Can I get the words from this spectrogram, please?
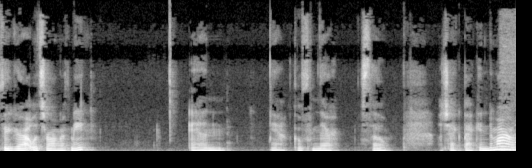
figure out what's wrong with me and yeah, go from there. So I'll check back in tomorrow.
